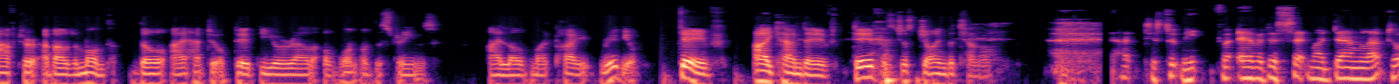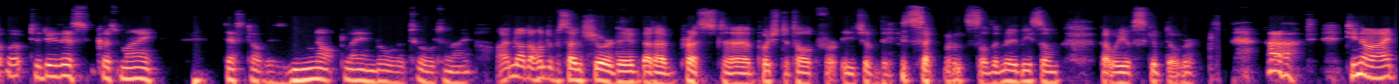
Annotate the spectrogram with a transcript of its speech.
after about a month, though I had to update the URL of one of the streams. I love my Pi radio. Dave, I can Dave. Dave has just joined the channel. That just took me forever to set my damn laptop up to do this because my desktop is not playing ball at all tonight. I'm not 100% sure, Dave, that I've pressed uh, push to talk for each of these segments, so there may be some that we have skipped over. Ah, do you know, i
